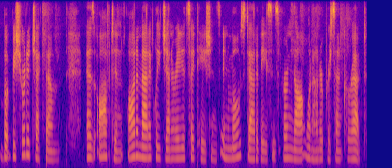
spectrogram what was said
but be sure to check them, as often automatically generated citations in most databases are not 100% correct.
